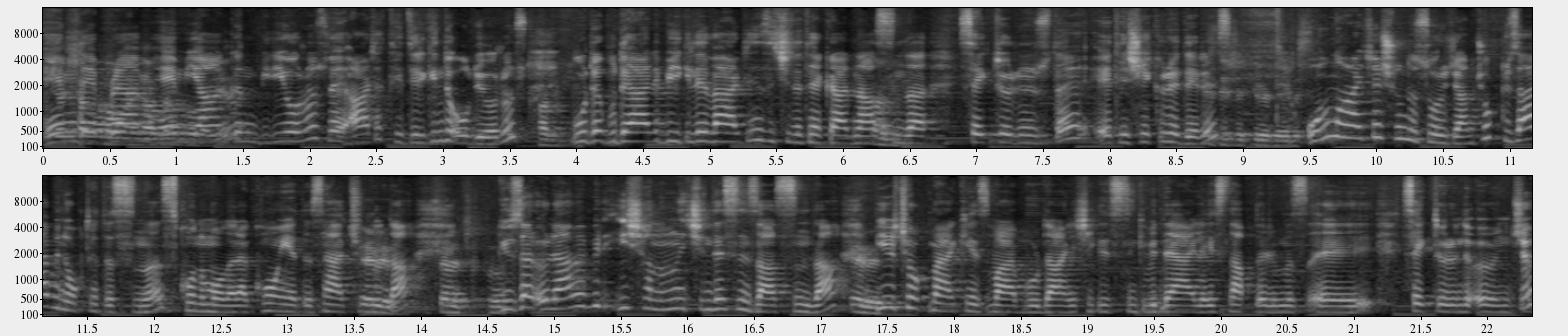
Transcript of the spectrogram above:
hem Yaşanan deprem olaylardan hem dolayı. yangın biliyoruz ve artık tedirgin de oluyoruz. Tabii. Burada bu değerli bilgileri verdiğiniz için de tekrardan aslında sektörünüzde e, teşekkür ederiz. Teşekkür ederiz. Onun haricinde şunu da soracağım. Çok güzel bir noktadasınız konum olarak Konya'da, Selçuklu'da. Evet, Selçuklu. Güzel, önemli bir iş hanının içindesiniz aslında. Evet. Birçok merkez var burada aynı şekilde sizin gibi değerli esnaflarımız e, sektöründe öncü.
